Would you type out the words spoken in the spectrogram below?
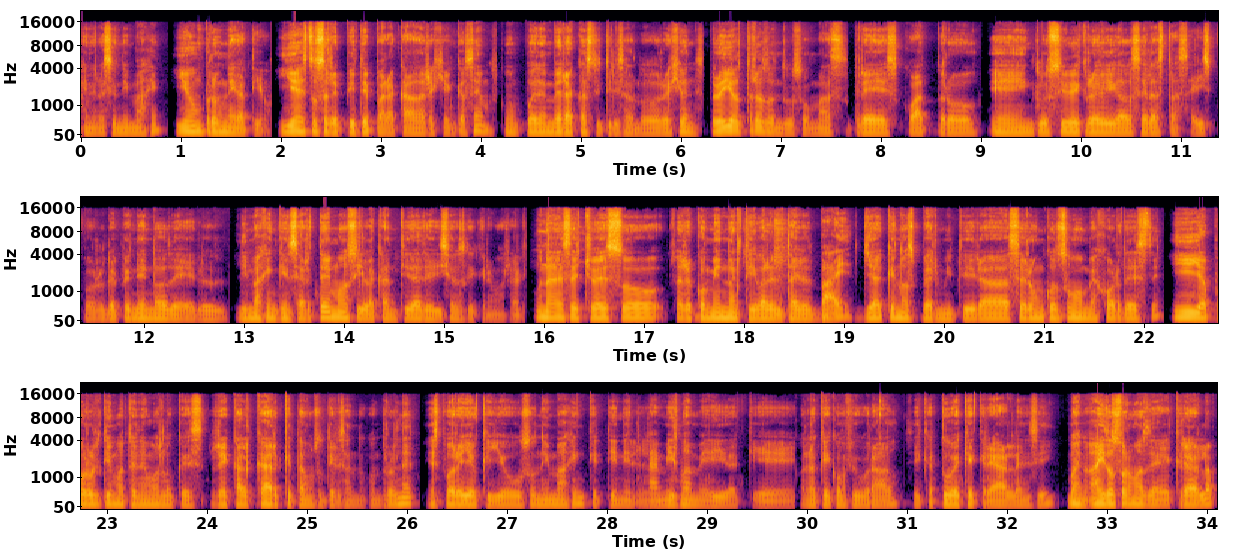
generación de imagen, y un prompt negativo. Y esto se repite para cada región que hacemos. Como pueden ver, acá estoy utilizando dos regiones, pero hay otras donde uso más, tres, cuatro, e inclusive creo que he llegado a ser hasta seis, por, dependiendo de la imagen que insertemos y la cantidad de ediciones que queremos realizar. Una vez hecho eso, se recomienda activar el tile by, ya que nos permitirá hacer un consumo mejor de este. Y ya por último tenemos lo que es recalcar que estamos utilizando ControlNet. Es por ello que yo uso una imagen que tiene la misma medida que con la que he configurado. Así que tuve que crearla en sí. Bueno, hay dos formas de crearla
